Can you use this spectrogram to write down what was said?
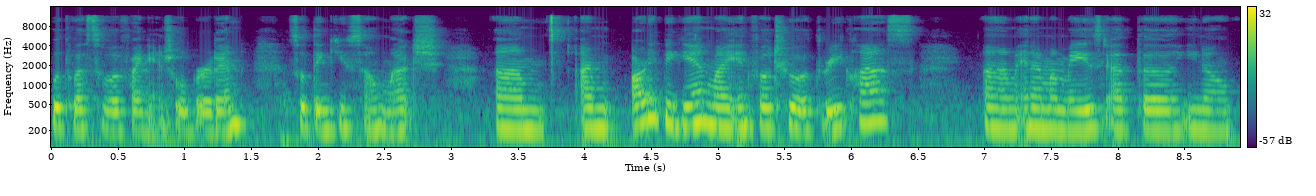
with less of a financial burden. So thank you so much. Um, I'm already began my Info 203 class um, and I'm amazed at the, you know,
